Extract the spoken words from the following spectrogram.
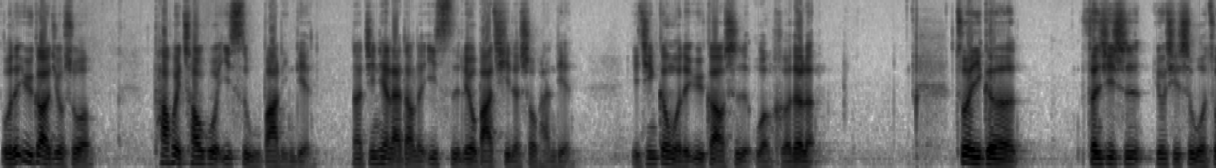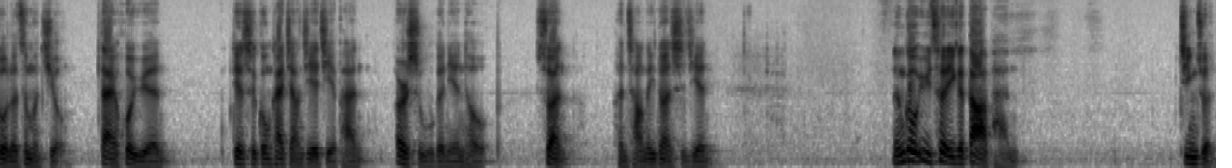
我的预告就说，它会超过一四五八零点。那今天来到了一四六八七的收盘点，已经跟我的预告是吻合的了。做一个分析师，尤其是我做了这么久，带会员。电视公开讲解解盘二十五个年头，算很长的一段时间，能够预测一个大盘精准，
